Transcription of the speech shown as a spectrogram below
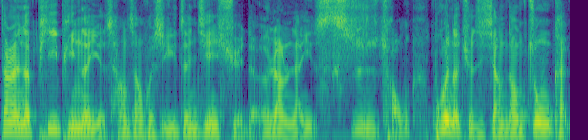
当然呢，批评呢也常常会是一针见血的，而让人难以适从。不过呢，却是相当中肯。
